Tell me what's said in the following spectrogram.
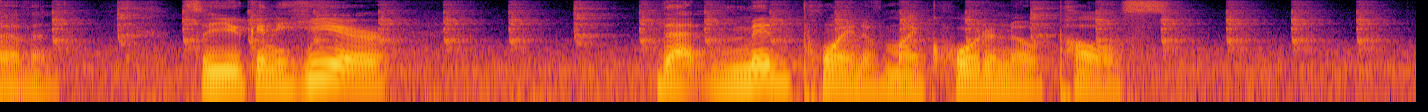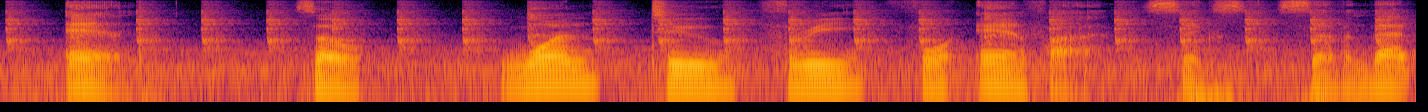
Seven. So you can hear that midpoint of my quarter note pulse and. So one, two, three, four, and five, six, seven. That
